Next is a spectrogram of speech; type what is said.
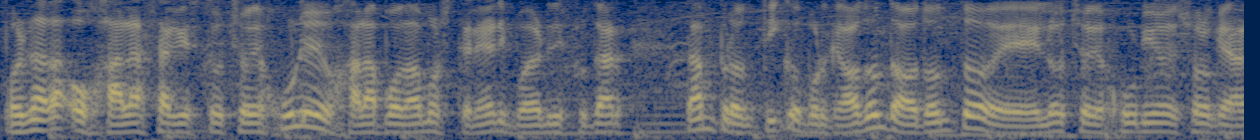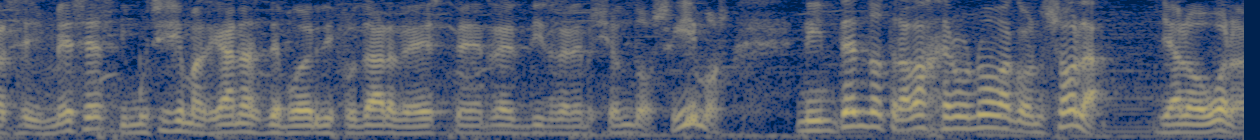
Pues nada, ojalá saque este 8 de junio y ojalá podamos tener y poder disfrutar tan prontico, porque a tonto, a tonto, el 8 de junio solo quedan 6 meses y muchísimas ganas de poder disfrutar de este Red Dead Redemption 2. Seguimos, Nintendo trabaja en una nueva consola. Ya lo, bueno,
